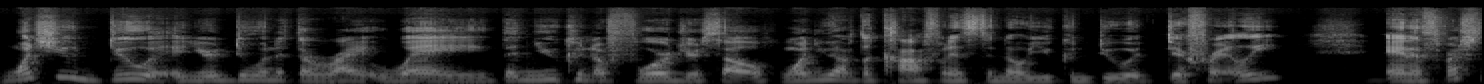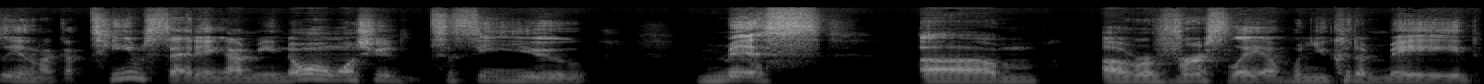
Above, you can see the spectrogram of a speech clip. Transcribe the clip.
once you do it and you're doing it the right way, then you can afford yourself. When you have the confidence to know you can do it differently, and especially in like a team setting, I mean, no one wants you to see you miss um, a reverse layup when you could have made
